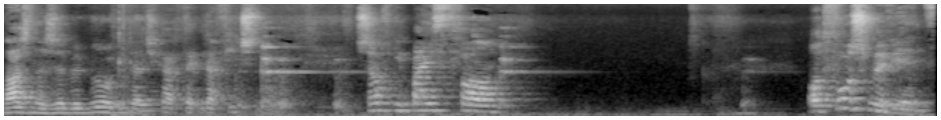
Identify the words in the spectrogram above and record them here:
Ważne, żeby było widać kartę graficzną. Szanowni Państwo, otwórzmy więc.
